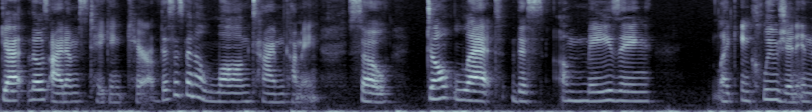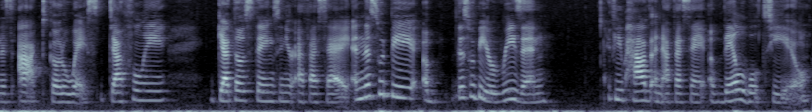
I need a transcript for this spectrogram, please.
get those items taken care of. This has been a long time coming. So don't let this amazing like inclusion in this act go to waste. Definitely get those things in your FSA. And this would be a this would be a reason if you have an FSA available to you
